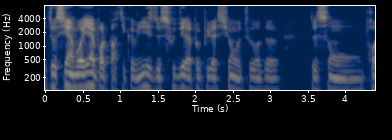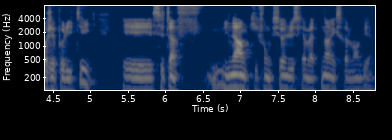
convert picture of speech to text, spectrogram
est aussi un moyen pour le Parti communiste de souder la population autour de, son projet politique. Et c'est un, une arme qui fonctionne jusqu'à maintenant extrêmement bien.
